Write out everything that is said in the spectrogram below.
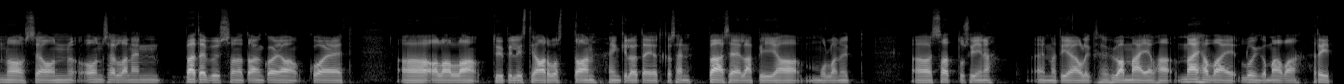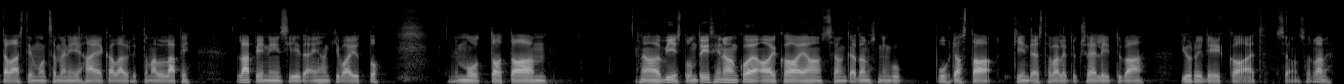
no se on, on sellainen pätevyys, sanotaanko, ja koe, että alalla tyypillisesti arvostetaan henkilöitä, jotka sen pääsee läpi, ja mulla nyt – sattui siinä, en mä tiedä oliko se hyvä mäihä, vai luinko mä vaan riittävästi, mutta se meni ihan ekalla yrittämällä läpi, läpi niin siitä ihan kiva juttu. Mutta tota, viisi tuntia siinä on koeaikaa ja se on käytännössä niin kuin puhdasta kiinteistövälitykseen liittyvää juridiikkaa, että se on sellainen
